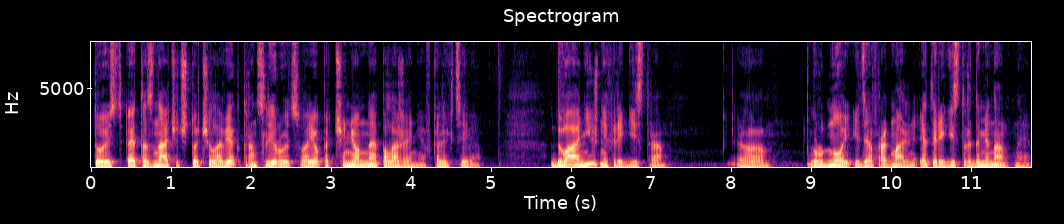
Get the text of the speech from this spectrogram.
То есть это значит, что человек транслирует свое подчиненное положение в коллективе. Два нижних регистра, э, грудной и диафрагмальный, это регистры доминантные.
